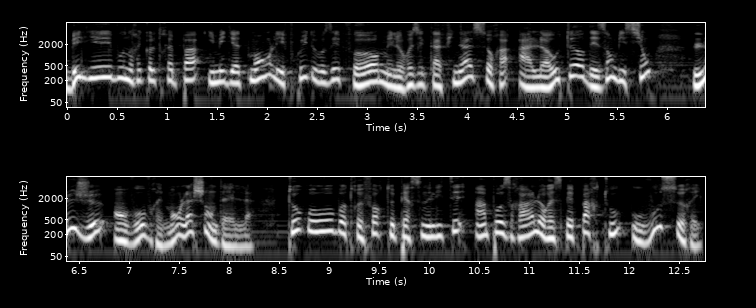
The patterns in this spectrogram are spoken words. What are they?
Bélier, vous ne récolterez pas immédiatement les fruits de vos efforts, mais le résultat final sera à la hauteur des ambitions, le jeu en vaut vraiment la chandelle. Taureau, votre forte personnalité imposera le respect partout où vous serez.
